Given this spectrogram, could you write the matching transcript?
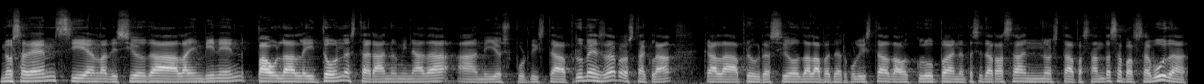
No sabem si en l'edició de l'any vinent Paula Leiton estarà nominada a millor esportista promesa, però està clar que la progressió de la waterpolista del Club Natació Terrassa no està passant desapercebuda.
